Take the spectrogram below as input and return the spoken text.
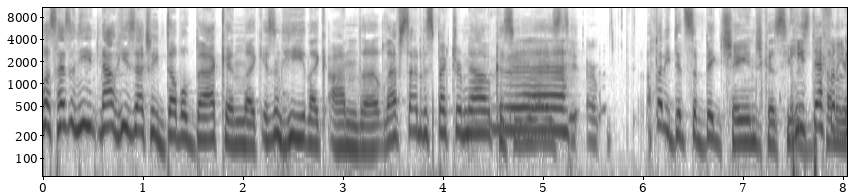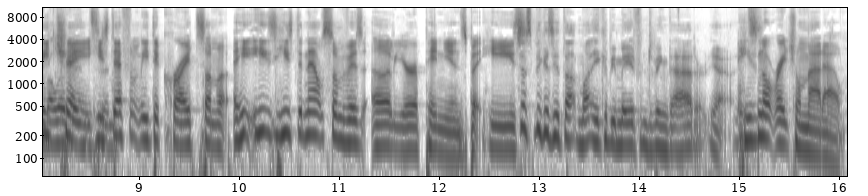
Plus, hasn't he now? He's actually doubled back and like, isn't he like on the left side of the spectrum now? Because he realized, or, I thought he did some big change because he He's definitely changed. He's and- definitely decried some. Of, he, he's he's denounced some of his earlier opinions, but he's just because he thought money could be made from doing that, or yeah. he's not Rachel Maddow.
